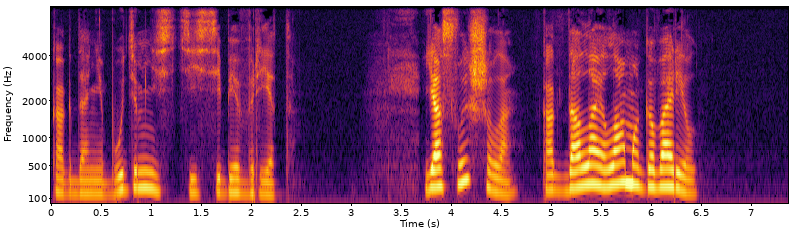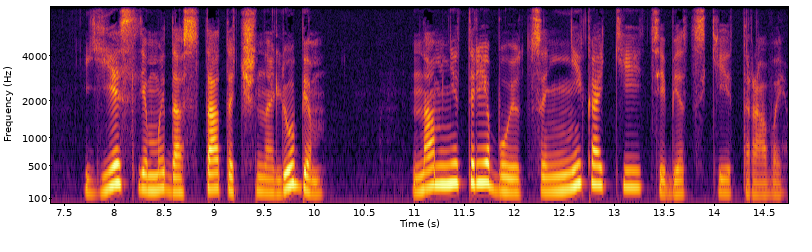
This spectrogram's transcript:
когда не будем нести себе вред. Я слышала, как Далай-Лама говорил, если мы достаточно любим – нам не требуются никакие тибетские травы.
